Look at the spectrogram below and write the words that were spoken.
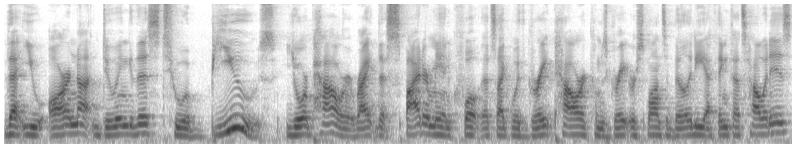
that you are not doing this to abuse your power right? The spider-man quote that's like with great power comes great responsibility. I think that's how it is.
